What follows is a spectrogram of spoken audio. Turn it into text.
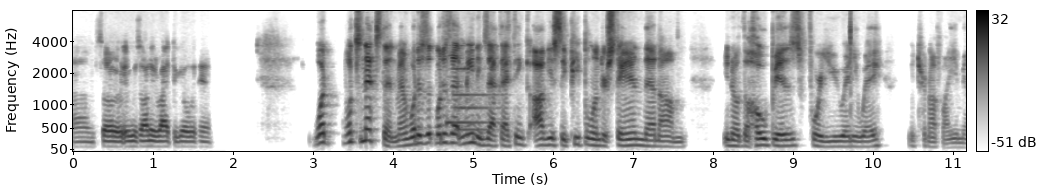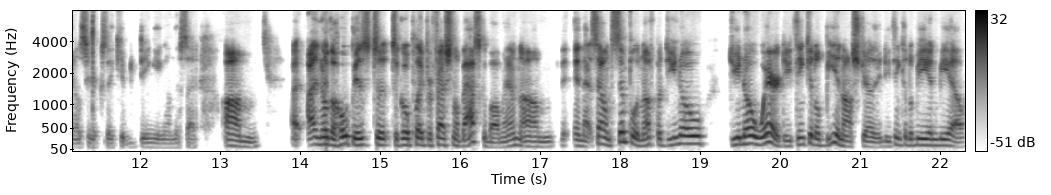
Um, so it was only right to go with him. What What's next then, man? What is it? What does that mean exactly? I think obviously people understand that. Um, you know, the hope is for you anyway. Let me turn off my emails here because they keep dinging on this side. Um, I, know the hope is to to go play professional basketball, man. Um, and that sounds simple enough, but do you know Do you know where? Do you think it'll be in Australia? Do you think it'll be NBL?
